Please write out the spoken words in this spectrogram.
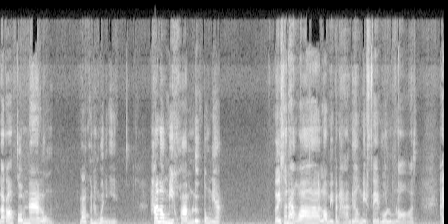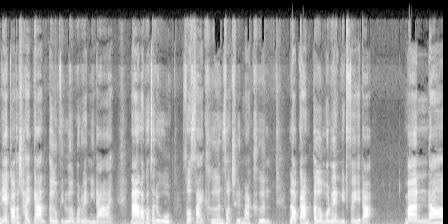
แล้วก็ก้มหน้าลง มองขึ้นข้างบนอย่างนี้ ถ้าเรามีความลึกตรงเนี้ยเอ้ยแสดงว่าเรามีปัญหาเรื่อง mid face volume loss อันเนี้ยก็จะใช้การเติมฟิลเลอร์บริเวณนี้ได้ หน้าเราก็จะดูสดใสขึ้น สดชื่นมากขึ้น แล้วการเติมบริเวณ mid face อะมันได้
